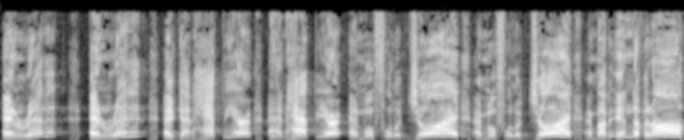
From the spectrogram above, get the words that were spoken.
and read it and read it and got happier and happier and more full of joy and more full of joy. And by the end of it all,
